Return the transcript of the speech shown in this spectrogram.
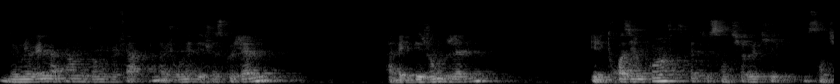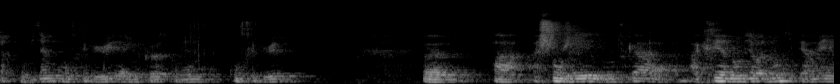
de me lever le matin en disant que je vais faire la journée des choses que j'aime, avec des gens que j'aime. Et le troisième point, ce serait de se sentir utile, de sentir qu'on vient contribuer à une cause, qu'on vient contribuer euh, à, changer, ou en tout cas à, créer un environnement qui permet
